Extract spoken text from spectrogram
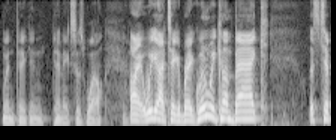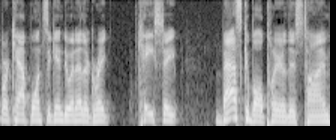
when picking Penix as well. All right, we got to take a break. When we come back, let's tip our cap once again to another great K State basketball player this time.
